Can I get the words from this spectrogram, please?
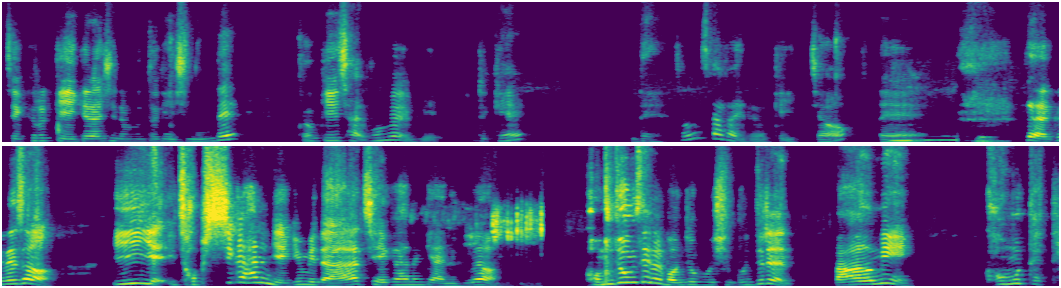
이제 그렇게 얘기를 하시는 분도 계시는데, 여기 잘 보면 여기 이렇게, 네, 천사가 이렇게 있죠. 네. 음, 네. 자, 그래서 이 예- 접시가 하는 얘기입니다. 제가 하는 게 아니고요. 검정색을 먼저 보신 분들은 마음이 거뭇해태.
